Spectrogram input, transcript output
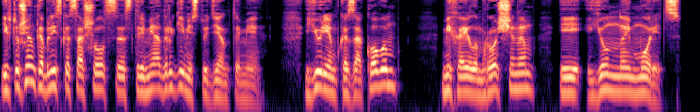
Евтушенко близко сошелся с тремя другими студентами – Юрием Казаковым, Михаилом Рощиным и Юнной Морец.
